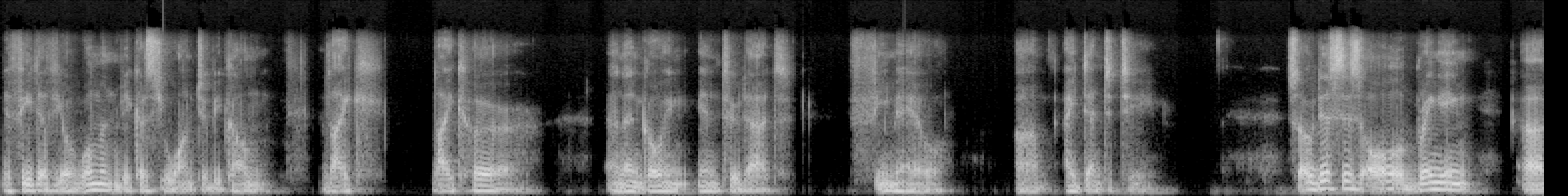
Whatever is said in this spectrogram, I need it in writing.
the feet of your woman because you want to become like like her and then going into that female um, identity so this is all bringing uh,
